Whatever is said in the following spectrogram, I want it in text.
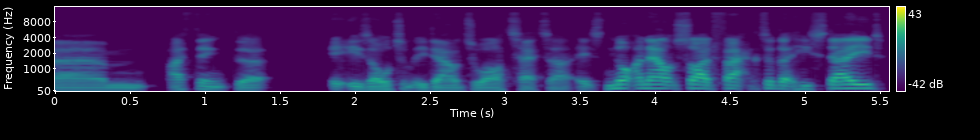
Um, I think that it is ultimately down to Arteta. It's not an outside factor that he stayed.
